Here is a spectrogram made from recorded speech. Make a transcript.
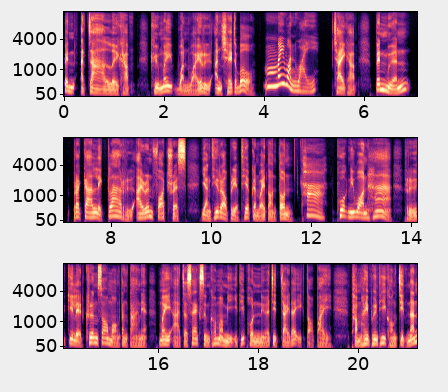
เป็นอาจารย์เลยครับ คือไม่หวั่นไหวหรือ unshakable ไม่หวั่นไหว ใช่ครับ เป็นเหมือนประการเหล็กกล้าหรือ Iron Fortress อย่างที่เราเปรียบเทียบกันไว้ตอนต้น ค่ะ พวกนิวรณ์5หรือกิเลสเครื่องเศร้าหมองต่างๆเนี่ยไม่อาจจะแทรกซึมเข้ามามีอิทธิพลเหนือจิตใจได้อีกต่อไปทำให้พื้นที่ของจิตนั้น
